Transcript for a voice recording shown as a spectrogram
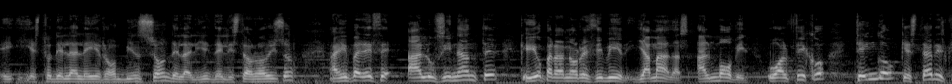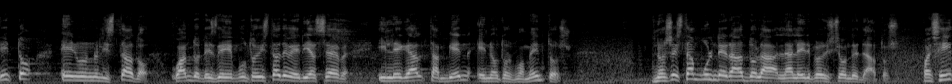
y esto de la ley Robinson, de la ley del listado Robinson, a mí me parece alucinante que yo para no recibir llamadas al móvil o al fijo tengo que estar inscrito en un listado, cuando desde mi punto de vista debería ser ilegal también en otros momentos. ¿No se está vulnerando la, la ley de protección de datos? Pues sí,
